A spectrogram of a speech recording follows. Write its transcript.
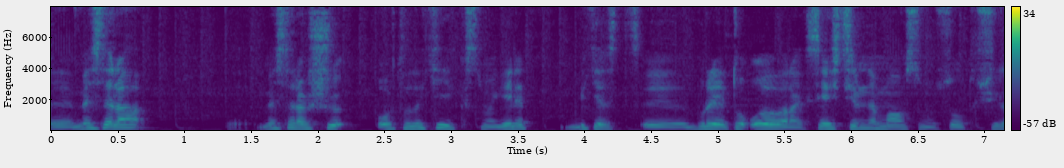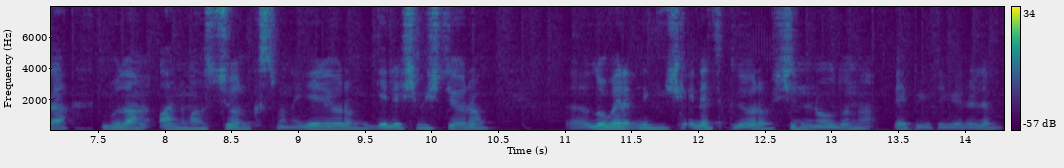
Ee, mesela mesela şu ortadaki kısma gelip bir kez e, burayı toplu olarak seçtiğimde mouse'umun sol tuşuyla buradan animasyon kısmına geliyorum. Gelişmiş diyorum. E, logaritmik şekilde tıklıyorum. Şimdi ne olduğunu hep birlikte görelim.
